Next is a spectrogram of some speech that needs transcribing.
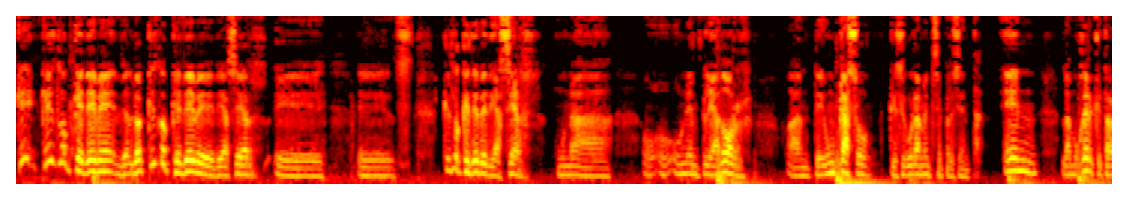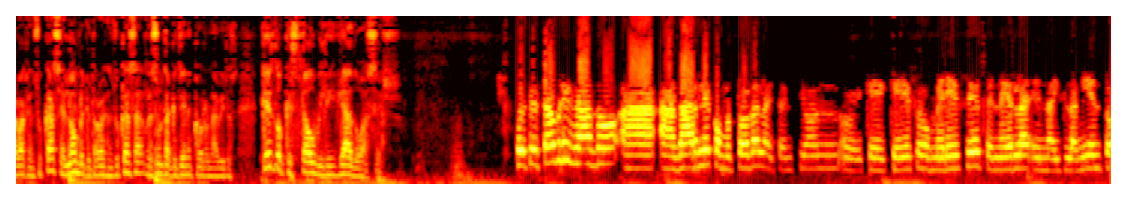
¿Qué, qué es lo que debe lo qué es lo que debe de hacer eh, eh, qué es lo que debe de hacer una un empleador ante un caso que seguramente se presenta en la mujer que trabaja en su casa, el hombre que trabaja en su casa, resulta que tiene coronavirus. ¿Qué es lo que está obligado a hacer? pues está obligado a, darle como toda la atención eh, que, eso merece, tenerla en aislamiento,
